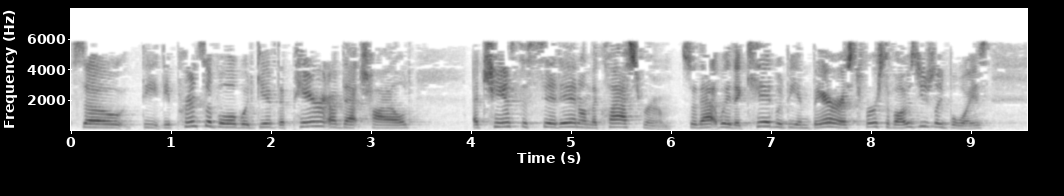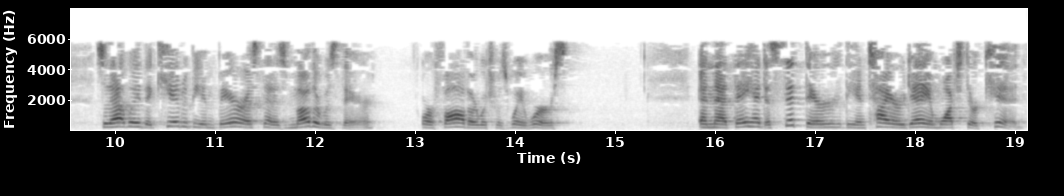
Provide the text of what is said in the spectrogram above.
So the, the principal would give the parent of that child a chance to sit in on the classroom. So that way the kid would be embarrassed. First of all, it was usually boys. So that way the kid would be embarrassed that his mother was there, or father, which was way worse, and that they had to sit there the entire day and watch their kid.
